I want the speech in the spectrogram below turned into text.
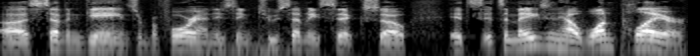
uh, seven games, or beforehand he's in 276. So it's it's amazing how one player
